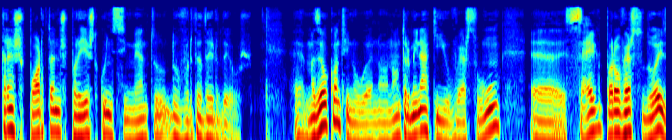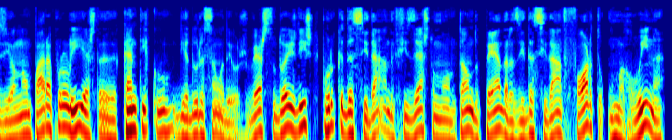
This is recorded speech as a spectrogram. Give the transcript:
transporta-nos para este conhecimento do verdadeiro Deus. Eh, mas ele continua, não, não termina aqui. O verso 1 uh, eh, segue para o verso 2 e ele não para por ali, este cântico de adoração a Deus. Verso 2 diz, porque da cidade fizeste um montão de pedras e da cidade forte uma ruína.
